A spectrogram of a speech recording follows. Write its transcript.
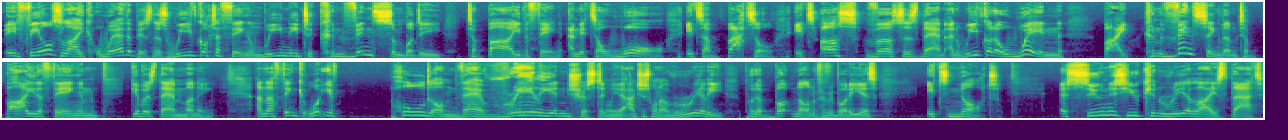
It feels like we're the business, we've got a thing, and we need to convince somebody to buy the thing. And it's a war, it's a battle, it's us versus them. And we've got to win by convincing them to buy the thing and give us their money. And I think what you've pulled on there really interestingly that I just want to really put a button on for everybody is it's not. As soon as you can realize that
